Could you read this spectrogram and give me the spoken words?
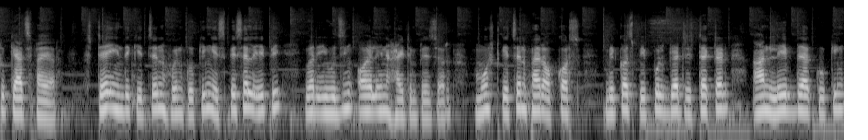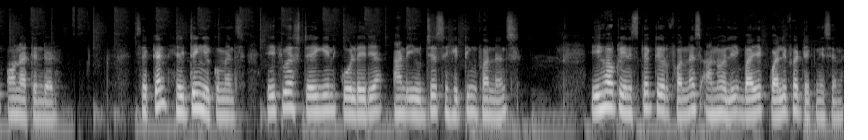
to catch fire. Stay in the kitchen when cooking, especially if you are using oil in high temperature. Most kitchen fire occurs because people get distracted and leave their cooking unattended. Second, heating equipment. If you are staying in cold area and uses heating furnace, you have to inspect your furnace annually by a qualified technician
